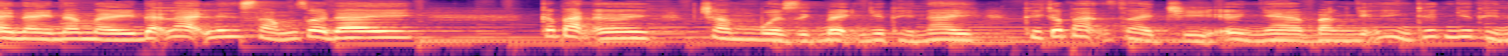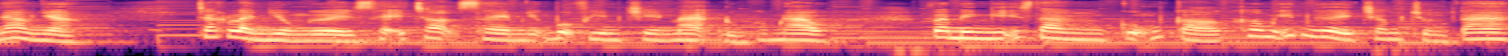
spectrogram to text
ngày này năm ấy đã lại lên sóng rồi đây. Các bạn ơi, trong mùa dịch bệnh như thế này thì các bạn giải trí ở nhà bằng những hình thức như thế nào nhỉ? Chắc là nhiều người sẽ chọn xem những bộ phim trên mạng đúng không nào? Và mình nghĩ rằng cũng có không ít người trong chúng ta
